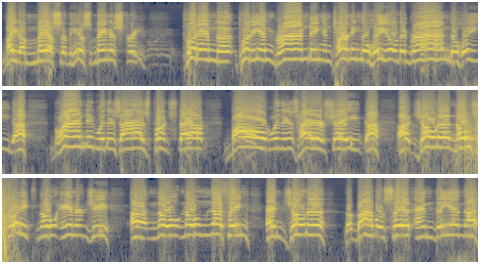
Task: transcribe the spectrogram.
made a mess of his ministry, put in the put in grinding and turning the wheel to grind the wheat. I, blinded with his eyes punched out, bald with his hair shaved. Uh, uh, Jonah, no strength, no energy, uh, no, no nothing. And Jonah, the Bible said, and then uh,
